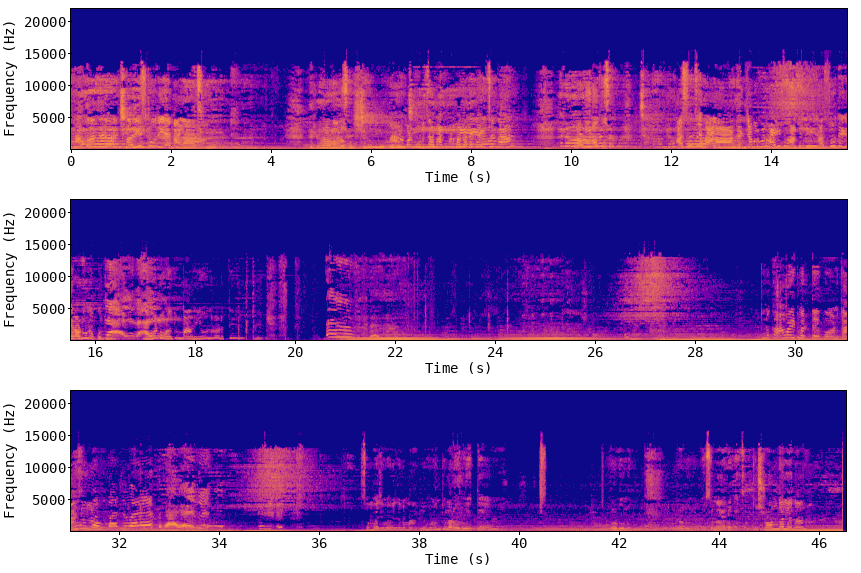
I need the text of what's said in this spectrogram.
अगं ते खरी स्टोरी आहे बाळा रडू नको. हा पण पुढचा भाग पण बघायला यायचं का रडू नको असंच आहे बाळा. त्यांच्या बरोबर वाईट वागले. असू दे रडू नको तू. उघड डोळ्यातून पाणी येऊन रडते. तुला का वाईट वाटतंय पण? काय झालं? संभाजी महाराजांना मारलं म्हणून तुला रडू येते रडू नको. रडू नको. असं नाही रडायचं. तू स्ट्रॉंग झालं ना?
